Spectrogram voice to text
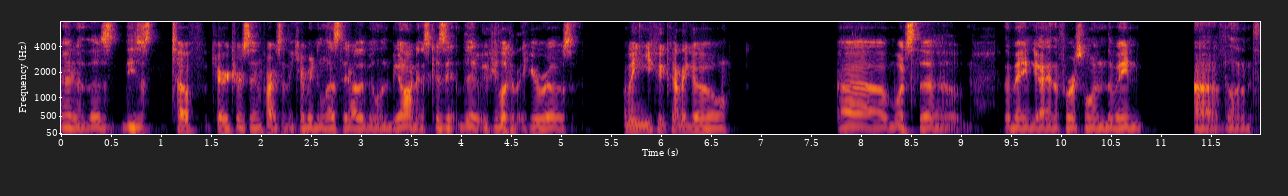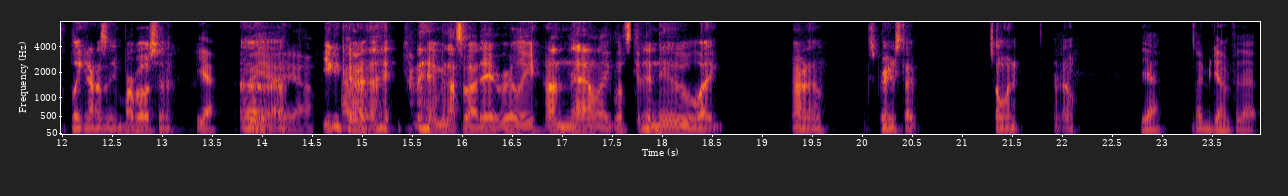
you know those these tough characters in Pirates of the Caribbean unless they are the villain. To be honest, because if you look at the heroes, I mean, you could kind of go. Uh, what's the the main guy in the first one? The main uh villain. I'm blanking out his name. Barbossa. Yeah. Uh, Oh, yeah, yeah. You could kind of kind of him, and that's about it, really. Other than that, like, let's get a new like, I don't know, experience type someone. I don't know. Yeah, I'd be down for that.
